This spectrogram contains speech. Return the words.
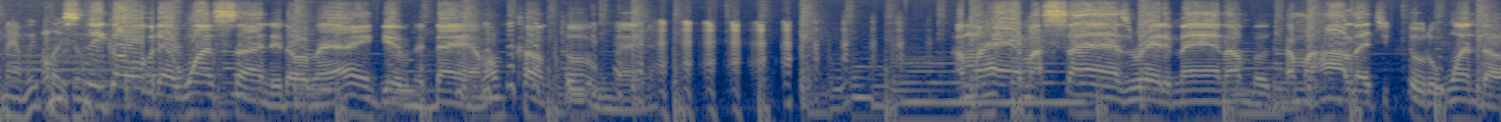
man, we I'm some. sneak over that one Sunday though, man. I ain't giving a damn. I'm come through, man. I'm gonna have my signs ready, man. I'm gonna, I'm gonna holler at you through the window.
